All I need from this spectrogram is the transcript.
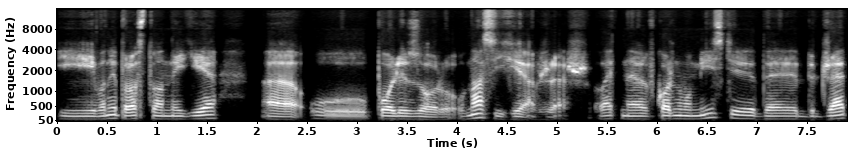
і вони просто не є е, у полі зору. У нас є вже ж ледь не в кожному місті, де бюджет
